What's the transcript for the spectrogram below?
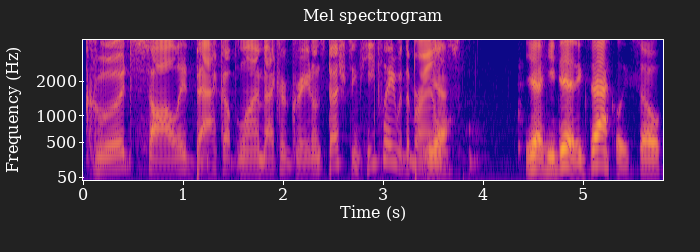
good, solid backup linebacker, great on special team. He played with the Browns. Yeah, yeah he did exactly. So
